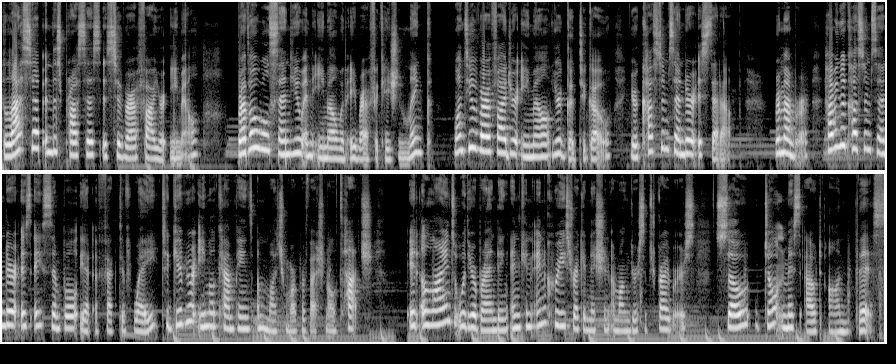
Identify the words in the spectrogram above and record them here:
The last step in this process is to verify your email. Brevo will send you an email with a verification link, once you've verified your email, you're good to go. Your custom sender is set up. Remember, having a custom sender is a simple yet effective way to give your email campaigns a much more professional touch. It aligns with your branding and can increase recognition among your subscribers, so don't miss out on this.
